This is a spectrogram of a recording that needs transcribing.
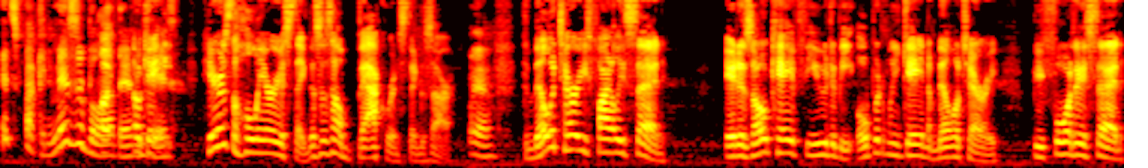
it's fucking miserable uh, out there okay, days. here's the hilarious thing. This is how backwards things are. Yeah, The military finally said it is okay for you to be openly gay in the military before they said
